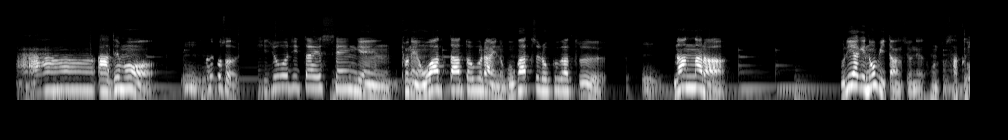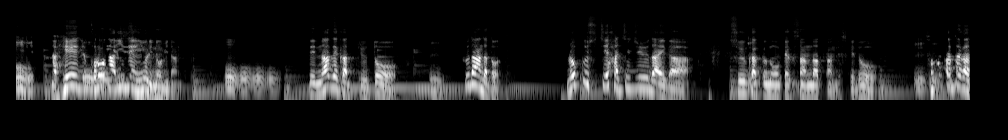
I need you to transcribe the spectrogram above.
あーあ、でも、うん。それこそ非常事態宣言、去年終わった後ぐらいの5月、6月、うん。なんなら、売り上げ伸びたんですよね、本当作品で。だ平常コロナ以前より伸びたんですよ。で、なぜかっていうと、うん。普段だと、6、7、80代が収穫のお客さんだったんですけど、うん。その方々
